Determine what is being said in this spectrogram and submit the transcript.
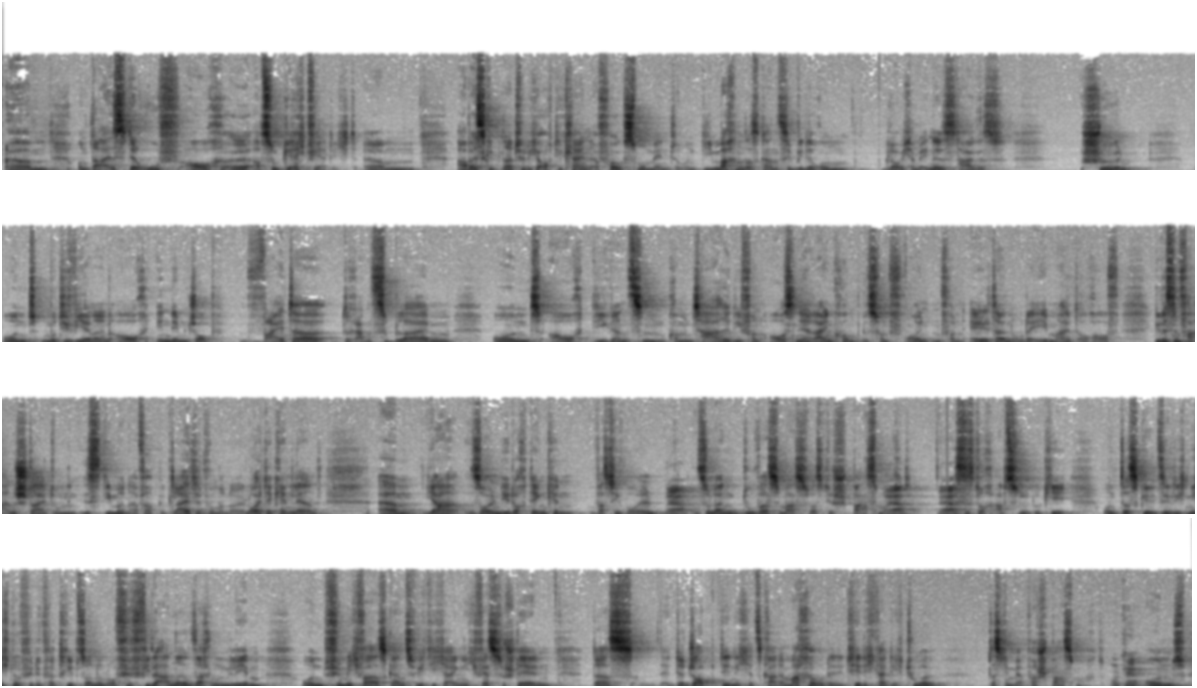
Ähm, und da ist der Ruf auch äh, absolut gerechtfertigt. Ähm, aber es gibt natürlich auch die kleinen Erfolgsmomente und die machen das Ganze wiederum, glaube ich, am Ende des Tages schön und motivieren dann auch in dem Job weiter dran zu bleiben und auch die ganzen Kommentare, die von außen hereinkommen, bis von Freunden, von Eltern oder eben halt auch auf gewissen Veranstaltungen ist, die man einfach begleitet, wo man neue Leute kennenlernt. Ähm, ja, sollen die doch denken, was sie wollen. Ja. Solange du was machst, was dir Spaß macht, ja. Ja. ist es doch absolut okay. Und das gilt sicherlich nicht nur für den Vertrieb, sondern auch für viele andere Sachen im Leben. Und für mich war es ganz wichtig, eigentlich festzustellen, dass der Job, den ich jetzt gerade mache oder die Tätigkeit, die ich tue, dass die mir einfach Spaß macht. Okay. Und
